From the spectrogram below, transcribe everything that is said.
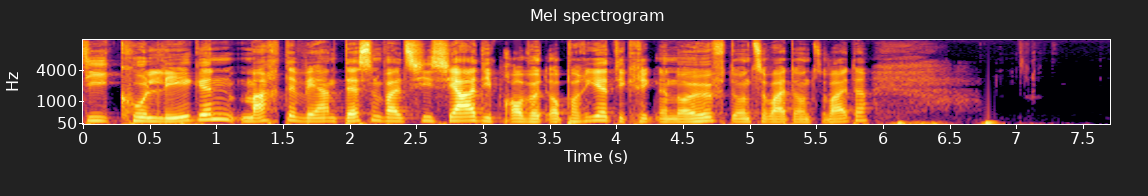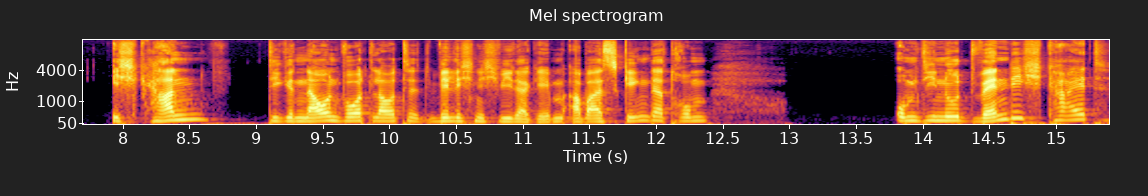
die Kollegin machte währenddessen, weil es hieß, ja, die Frau wird operiert, die kriegt eine neue Hüfte und so weiter und so weiter. Ich kann die genauen Wortlaute will ich nicht wiedergeben, aber es ging darum, um die Notwendigkeit,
